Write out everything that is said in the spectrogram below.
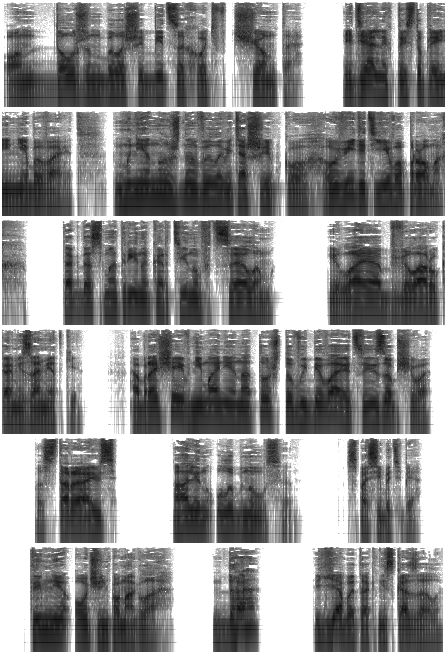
Он должен был ошибиться хоть в чем-то. Идеальных преступлений не бывает. Мне нужно выловить ошибку, увидеть его промах. Тогда смотри на картину в целом. Илая обвела руками заметки. Обращай внимание на то, что выбивается из общего. Постараюсь. Ален улыбнулся. Спасибо тебе. Ты мне очень помогла. Да? Я бы так не сказала.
